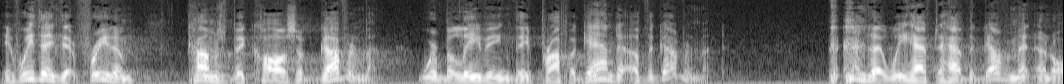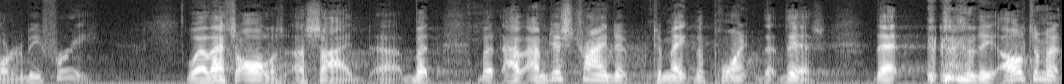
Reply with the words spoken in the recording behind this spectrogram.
if we think that freedom comes because of government, we're believing the propaganda of the government. that we have to have the government in order to be free. Well, that's all aside. Uh, but but I, am just trying to, to make the point that this that the ultimate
